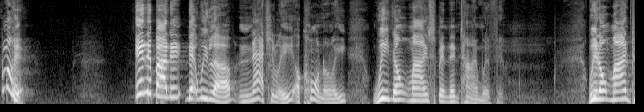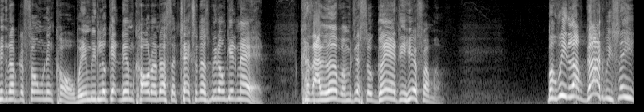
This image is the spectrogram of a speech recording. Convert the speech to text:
Come on here. Anybody that we love, naturally, accordingly, we don't mind spending time with him. We don't mind picking up the phone and call. When we look at them calling us or texting us, we don't get mad because I love them. I'm just so glad to hear from them. But we love God, we see,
